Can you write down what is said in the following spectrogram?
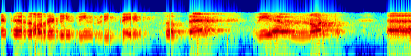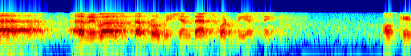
has already been repaid. So that we have not uh, reversed the provision. That's what we are saying. Okay.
